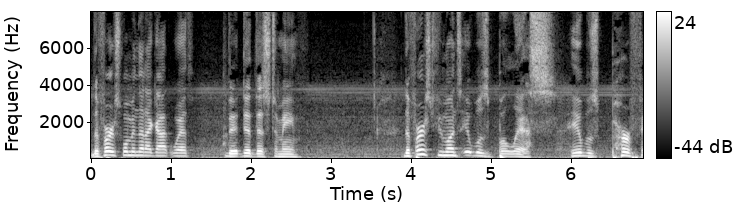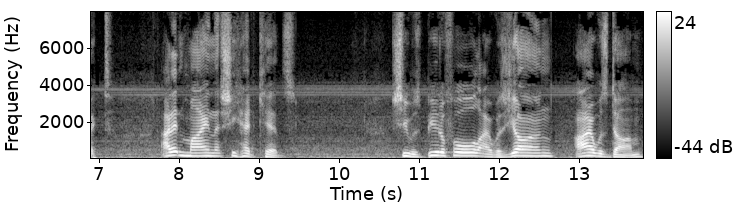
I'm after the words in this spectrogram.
the first woman that I got with that did this to me, the first few months it was bliss. It was perfect. I didn't mind that she had kids. She was beautiful, I was young, I was dumb.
